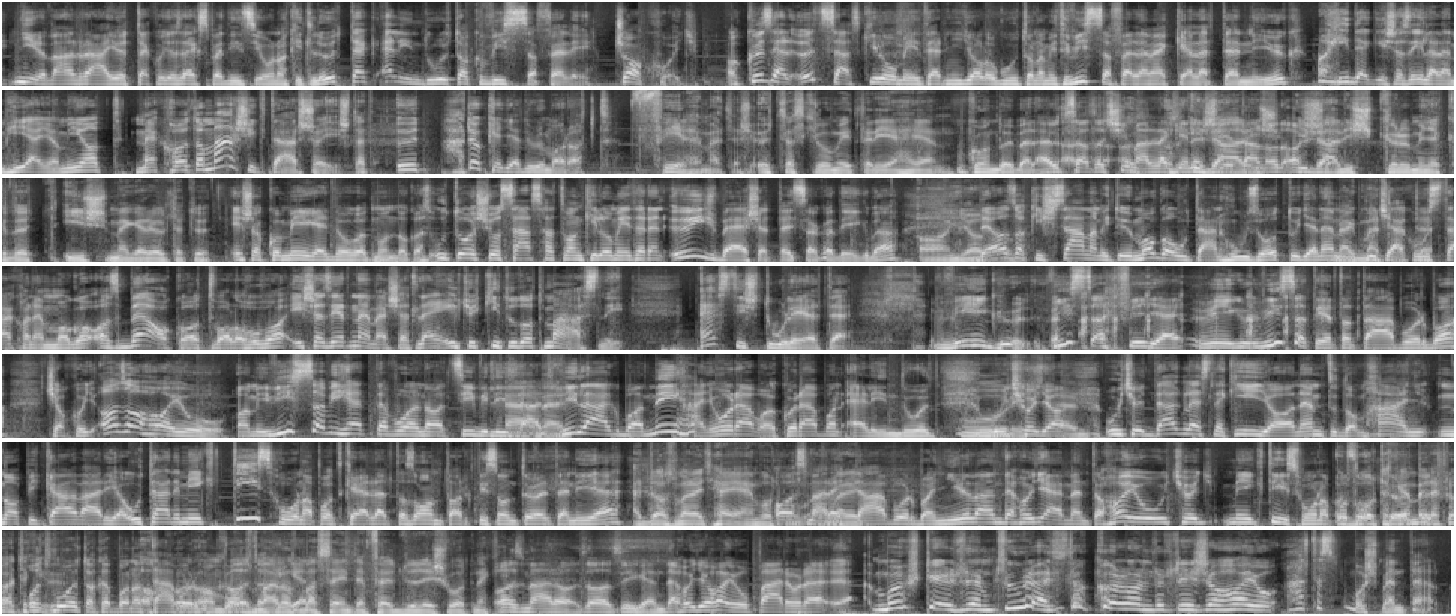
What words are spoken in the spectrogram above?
Nyilván rájöttek, hogy az expedíciónak itt lőttek, elindultak visszafelé. Csak hogy a közel 500 kilométernyi gyalogúton, amit visszafele meg kellett tenniük, a hideg és az élelem hiánya miatt meghalt a másik társa is. Tehát ő hát, tök egyedül maradt. Félelmetes, 500 km ilyen helyen. Gondolj bele, 500-at simán le kéne ideális, ideális körülmények között is megerőltető. És akkor még egy dolgot mondok. Az utolsó 160 kilométeren ő is beesett egy szakadékba, Angyalom. de az a kis szán, amit ő maga után húzott, ugye nem Megmentette. kutyák húzták, hanem maga, az beakadt valahova, és ezért nem esett le, úgyhogy ki tudott mászni. Ezt is túlélte. Végül, vissza, figyelj, végül visszatért a táborba, csak hogy az a hajó, ami visszavihette volna a civilizált Elment. világban, néhány órával korábban elindult. Úgyhogy, a, úgyhogy Douglasnek így a nem tudom hány napi kálvária után még 10 hónapot kellett az Antarktiszon töltenie, Hát de az már egy helyen volt. az már egy táborban nyilván, de hogy elment a hajó, úgyhogy még 10 hónapot Ott ott, voltak emberek rajta Ott voltak abban a Akkor- táborban akkor az voltak, már, az igen. már szerintem feldülés volt neki. Az már az, az, igen. De hogy a hajó pár óra... Most érzem túl ezt a kalandot és a hajó. Hát ez most ment el.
